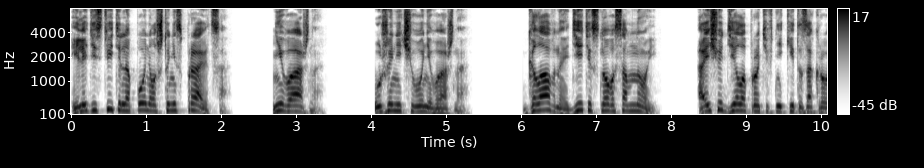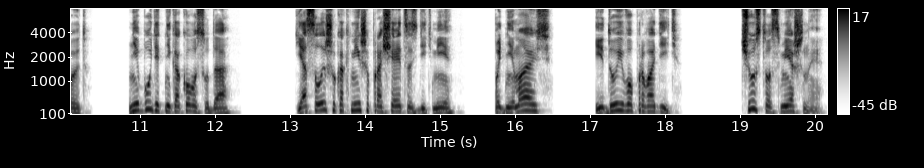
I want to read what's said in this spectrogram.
Или действительно понял, что не справится. Неважно. Уже ничего не важно. Главное, дети снова со мной. А еще дело против Никиты закроют. Не будет никакого суда. Я слышу, как Миша прощается с детьми. Поднимаюсь, иду его проводить. Чувства смешанные,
